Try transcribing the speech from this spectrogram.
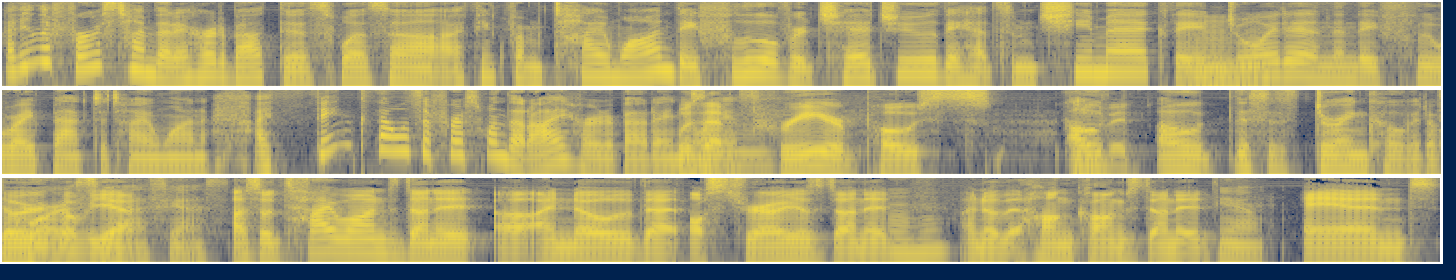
I think the first time that I heard about this was, uh, I think, from Taiwan. They flew over Jeju. They had some chimek. They Mm-hmm. enjoyed it, and then they flew right back to Taiwan. I think that was the first one that I heard about. Anyways. Was that pre or post COVID? Oh, oh, this is during COVID, of During course. COVID, yeah. Yes, yes. Uh, so Taiwan's done it. Uh, I know that Australia's done it. I know that Hong Kong's done it. Mm-hmm. Yeah. And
